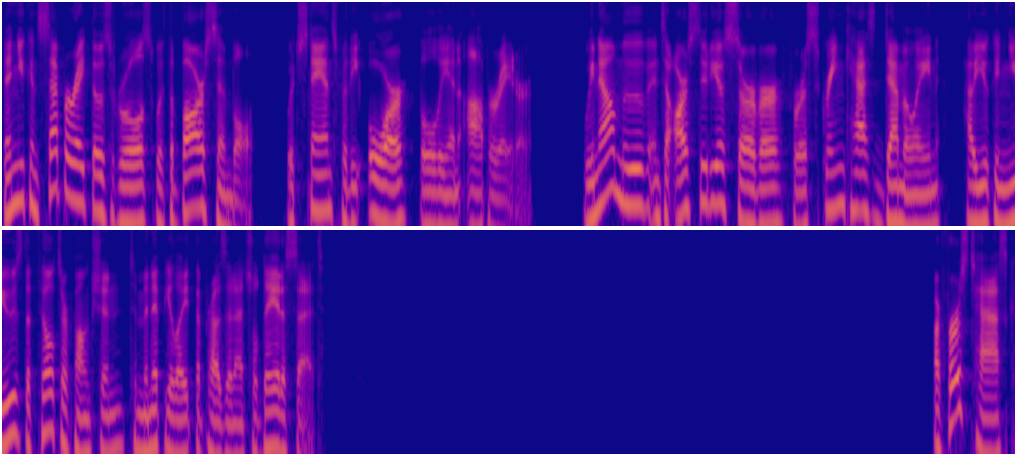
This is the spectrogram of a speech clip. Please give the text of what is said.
then you can separate those rules with the bar symbol, which stands for the OR Boolean operator. We now move into RStudio Server for a screencast demoing how you can use the filter function to manipulate the presidential dataset. Our first task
